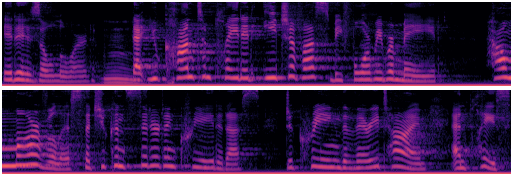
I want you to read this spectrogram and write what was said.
it is, O Lord, mm. that you contemplated each of us before we were made. How marvelous that you considered and created us, decreeing the very time and place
